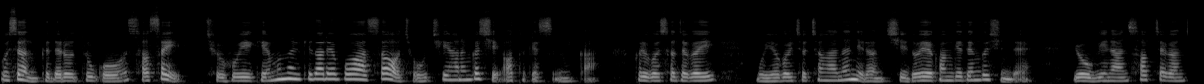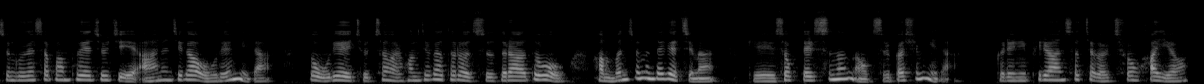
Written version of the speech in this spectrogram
우선 그대로 두고 서서히 추후의 계문을 기다려 보아서 조치하는 것이 어떻겠습니까? 그리고 서적의 무역을 초청하는 일은 지도에 관계된 것인데 요긴한 서책은 중국에서 반포해 주지 않은 지가 오래입니다. 또 우리의 초청을 황제가 들어주더라도 한 번쯤은 되겠지만 계속될 수는 없을 것입니다. 그러니 필요한 서책을 초하여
